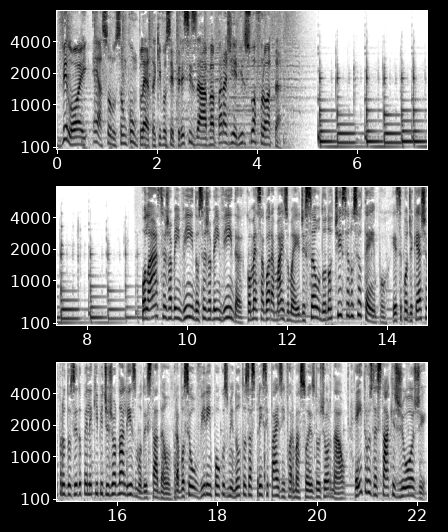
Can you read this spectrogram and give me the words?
Veloy é a solução completa que você precisava para gerir sua frota. Olá, seja bem-vindo, seja bem-vinda. Começa agora mais uma edição do Notícia no seu Tempo. Esse podcast é produzido pela equipe de jornalismo do Estadão, para você ouvir em poucos minutos as principais informações do jornal. Entre os destaques de hoje,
